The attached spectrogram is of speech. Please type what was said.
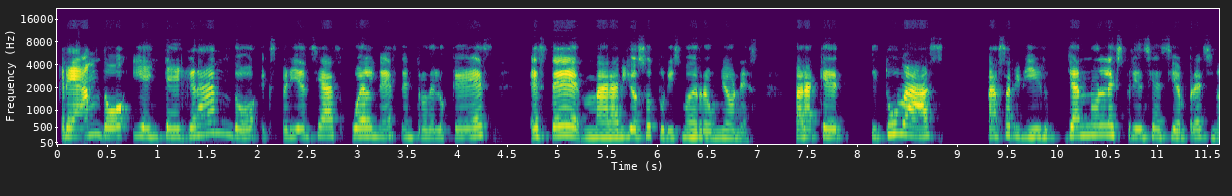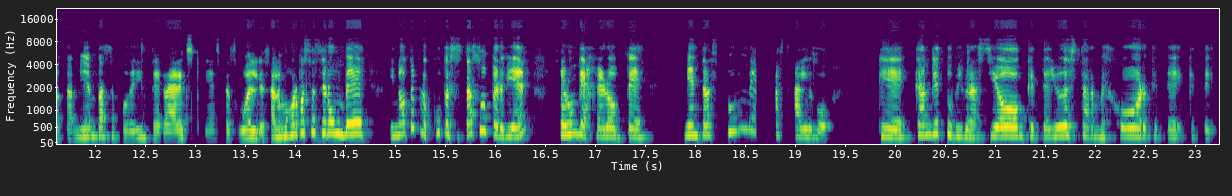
creando e integrando experiencias wellness dentro de lo que es este maravilloso turismo de reuniones, para que si tú vas, vas a vivir ya no la experiencia de siempre, sino también vas a poder integrar experiencias wellness. A lo mejor vas a hacer un B y no te preocupes, está súper bien ser un viajero B. Mientras tú metas algo que cambie tu vibración, que te ayude a estar mejor, que te, que te,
